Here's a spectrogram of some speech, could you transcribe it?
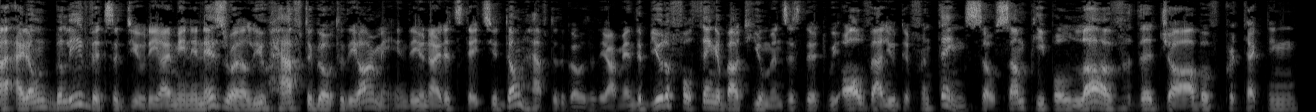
I, I don't believe it's a duty. I mean, in Israel, you have to go to the army. In the United States, you don't have to go to the army. And the beautiful thing about humans is that we all value different things. So some people love the job of protecting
